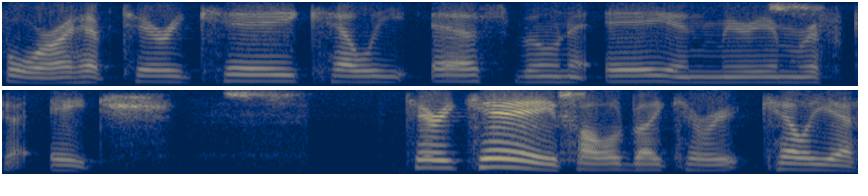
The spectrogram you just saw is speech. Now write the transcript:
four. I have Terry K, Kelly S, Mona A, and Miriam Rivka H. Terry K, followed by Kerry, Kelly S.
